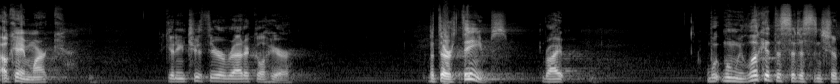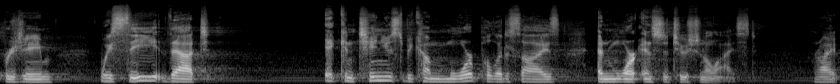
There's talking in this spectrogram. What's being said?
Okay, Mark, getting too theoretical here. But there are themes, right? When we look at the citizenship regime, we see that it continues to become more politicized and more institutionalized, right?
